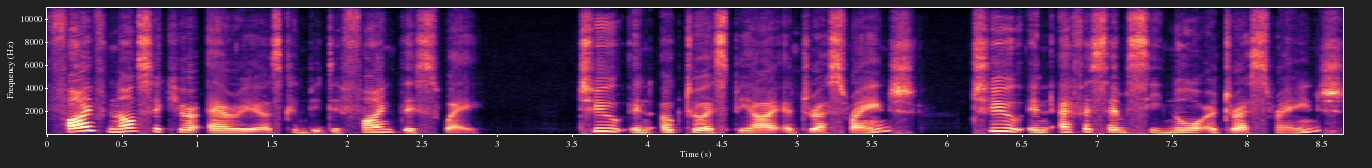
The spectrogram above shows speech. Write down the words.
five non-secure areas can be defined this way. Two in OctoSPI address range, two in FSMC NOR address range,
